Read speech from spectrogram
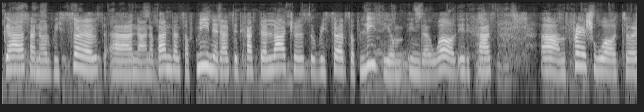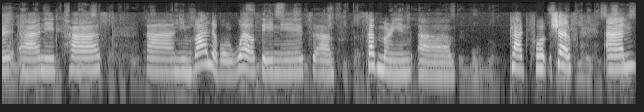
gas and oil reserves and an abundance of minerals. It has the largest reserves of lithium in the world. It has um, fresh water and it has an invaluable wealth in its um, submarine uh, platform shelf and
